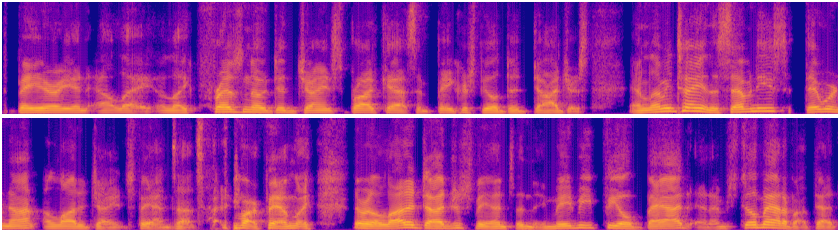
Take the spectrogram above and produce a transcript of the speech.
the Bay Area and LA. Like Fresno did Giants broadcast and Bakersfield did Dodgers. And let me tell you, in the 70s, there were not a lot of Giants fans outside of our family. There were a lot of Dodgers fans, and they made me feel bad. And I'm still mad about that.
